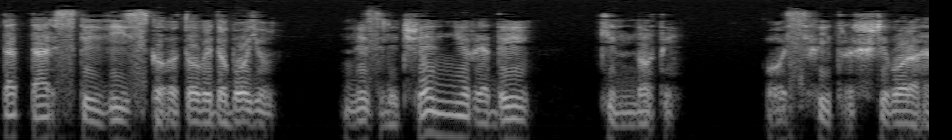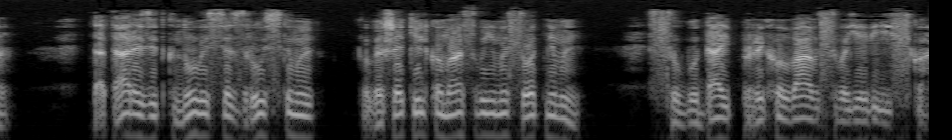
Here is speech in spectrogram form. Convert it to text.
татарське військо, готове до бою, незліченні ряди кінноти. Ось хитрощі ворога. Татари зіткнулися з руськими лише кількома своїми сотнями. Субудай приховав своє військо.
